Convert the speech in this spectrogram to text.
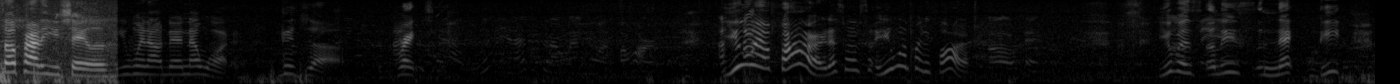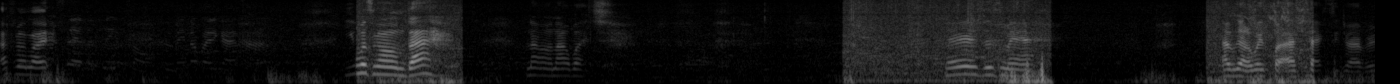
So proud of you, Shayla. You went out there in that water. Good job. Great. You went far. That's what I'm saying. You went pretty far. You was at least neck deep. I feel like you was gonna die. No, not watch. Where is this man? I've got to wait for our taxi driver.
